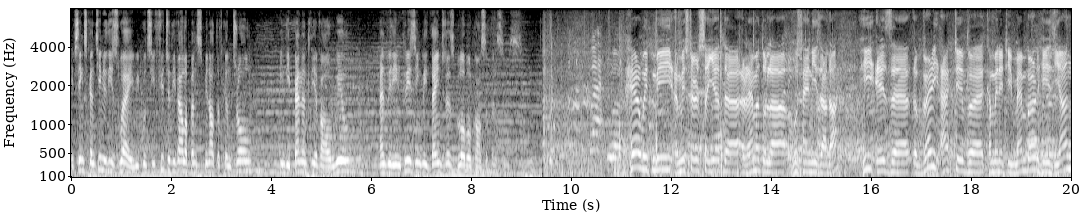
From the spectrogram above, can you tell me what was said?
If things continue this way, we could see future developments spin out of control, independently of our will, and with increasingly dangerous global consequences. Here with me, uh, Mr. Sayyid uh, Rahmatullah Hussaini Zada. He is uh, a very active uh, community member. He is young,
